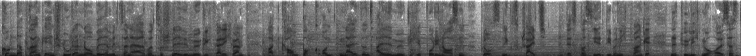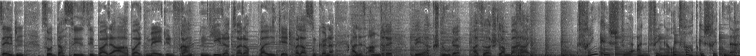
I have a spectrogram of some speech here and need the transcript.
Kommt der Franke in Schludern, nur will er mit seiner Erbe so schnell wie möglich fertig werden. Hat kaum Bock und knallt uns alle mögliche vor die Nasen, bloß nichts Gescheites. Und das passiert, lieber Nicht-Franke, natürlich nur äußerst selten, so dass Sie sie bei der Arbeit Made in Franken jederzeit auf Qualität verlassen können. Alles andere wäre Schluder, also eine Schlamperei. Fränkisch für Anfänger und Fortgeschrittene.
